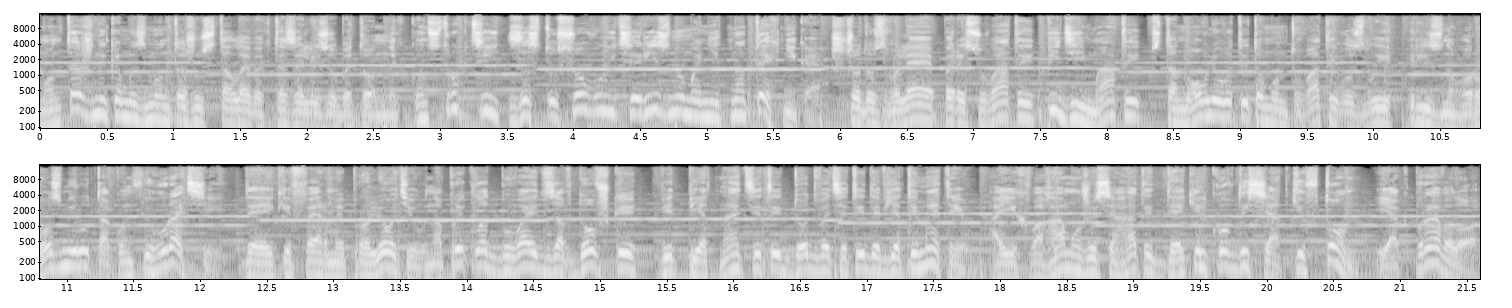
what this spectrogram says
монтажниками з монтажу сталевих та залізобетонних конструкцій застосовується різноманітна техніка, що дозволяє пересувати, підіймати, встановлювати та монтувати вузли різного розміру та конфігурації. Деякі ферми прольотів, наприклад, бувають завдовжки від 15 до 29 метрів, а їх вага може сягати декількох десятків тонн. Як правило,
